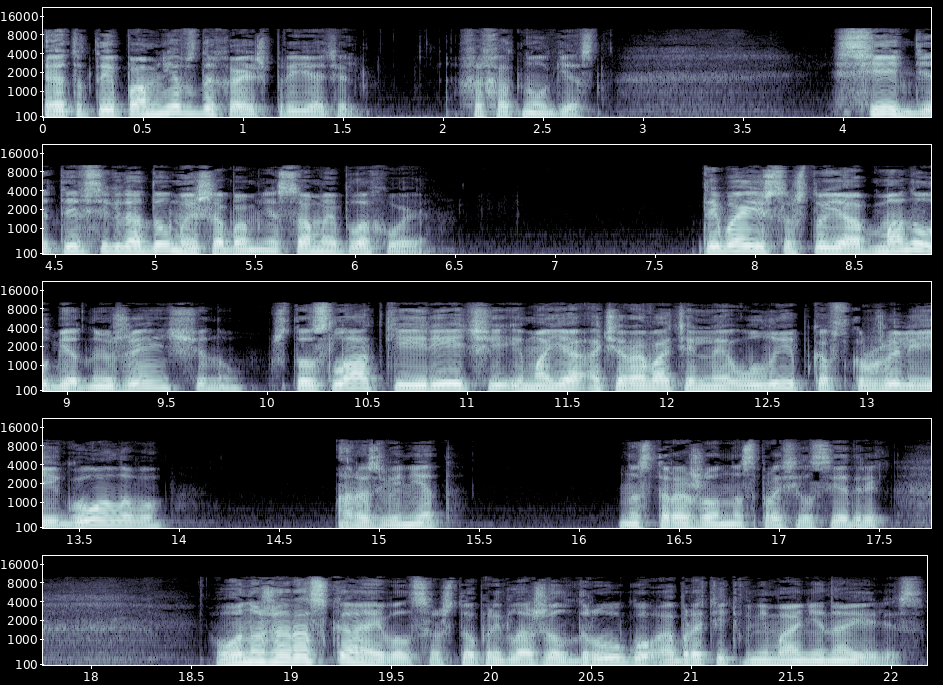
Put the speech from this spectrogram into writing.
«Это ты по мне вздыхаешь, приятель?» — хохотнул Гест. «Сидди, ты всегда думаешь обо мне самое плохое. Ты боишься, что я обманул бедную женщину, что сладкие речи и моя очаровательная улыбка вскружили ей голову. А разве нет?» — настороженно спросил Седрик. Он уже раскаивался, что предложил другу обратить внимание на Элис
